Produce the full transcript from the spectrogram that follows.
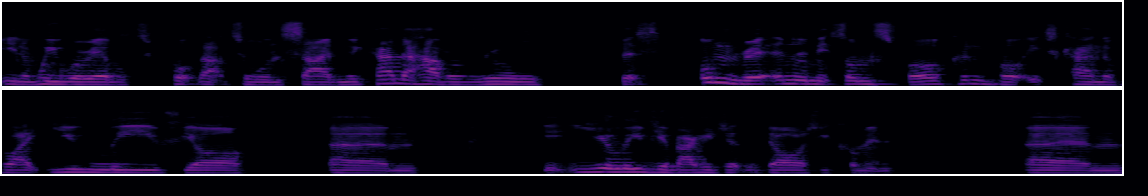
you know, we were able to put that to one side. And we kind of have a rule that's unwritten and it's unspoken, but it's kind of like you leave your um, you leave your baggage at the door as you come in. Um,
